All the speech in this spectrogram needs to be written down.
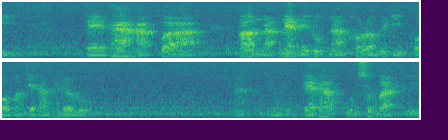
ดี แต่ถ้าหากว่าความหนักแน่นในรูปนามของเราไม่ดีพอมันจะทำให้เราหลงอะจะหลงแต่ถ้าคุณสมบัติคือ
